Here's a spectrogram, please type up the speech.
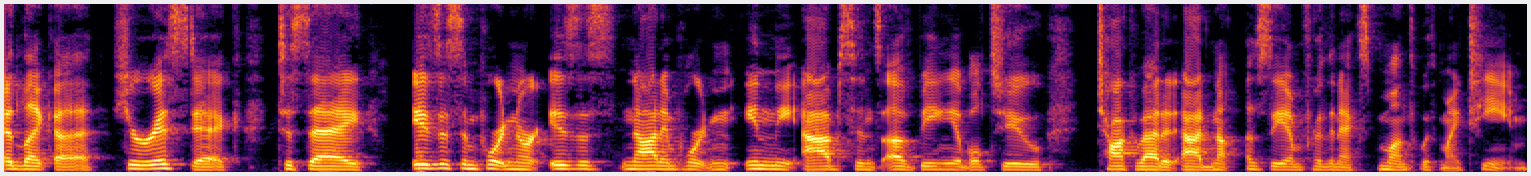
and like a heuristic to say, is this important or is this not important in the absence of being able to talk about it ad nauseum for the next month with my team?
